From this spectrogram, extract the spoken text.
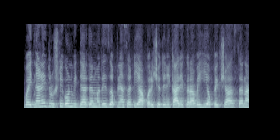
वैज्ञानिक दृष्टिकोन विद्यार्थ्यांमध्ये जपण्यासाठी या परिषदेने कार्य करावे ही अपेक्षा असताना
